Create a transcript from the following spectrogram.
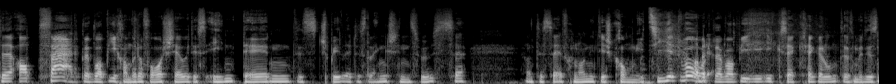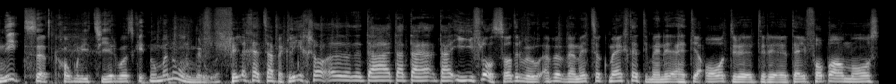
äh, abfärben. Wobei kann mir auch vorstellen, dass intern, dass die Spieler das längstens wissen, und das einfach noch nicht ist kommuniziert worden. Aber, Wobei ich, ich sehe keinen Grund, dass man das nicht kommunizieren sollte, es gibt nur eine Unruhe. Vielleicht hat es eben gleich schon äh, den, den, den, Einfluss, oder? Weil, eben, wenn man jetzt so gemerkt hat, ich meine, hat ja auch der, der Dave Obalmos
